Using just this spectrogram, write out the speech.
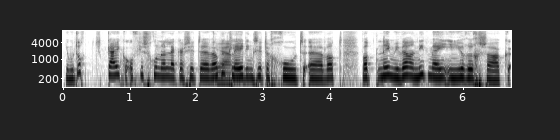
Je moet toch kijken of je schoenen lekker zitten. Welke kleding zit er goed. wat, wat neem je wel en niet mee in je rugzak.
